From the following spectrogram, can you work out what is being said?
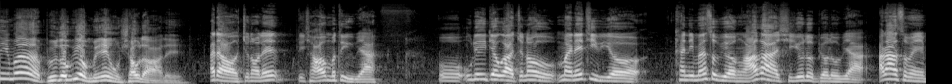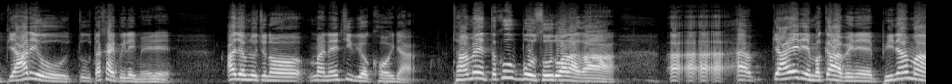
ဏီမဘယ်လိုပြီးတော့မင်းအောင်ရှောက်လာတာလေအဲ့ဒါတော့ကျွန်တော်လည်းတခြားမသိဘူးဗျာဟိုဦးလေးတယောက်ကကျွန်တော်ကိုမှန်နေကြည့်ပြီးတော့ခန်ဒီမန်ဆိုပြီးတော့ငါးကရှီရိုးလို့ပြောလို့ဗျအဲ့ဒါဆိုရင်ပြားတွေကိုသူတက်ခိုက်ပေးလိုက်မယ်တဲ့အဲ့ကြောင့်မလို့ကျွန်တော်မှန်နေကြည့်ပြီးတော့ခေါ်လိုက်တာဒါမဲ့တခုပို့ဆိုးသွားတာကအာအာအာအာပြားရည်တွေမကဘဲနဲ့ဘေးနားမှာ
